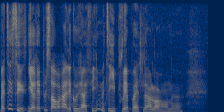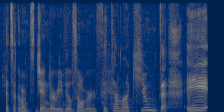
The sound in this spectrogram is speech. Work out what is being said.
Ben, tu sais, il aurait pu le savoir à l'échographie, mais tu sais, il pouvait pas être là. Alors, on a fait ça comme un petit gender reveal, si on veut. C'est tellement cute. Et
